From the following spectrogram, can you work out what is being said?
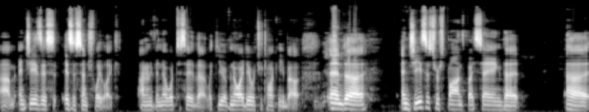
Um, and Jesus is essentially like, I don't even know what to say to that. Like you have no idea what you're talking about. And uh, and Jesus responds by saying that uh,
